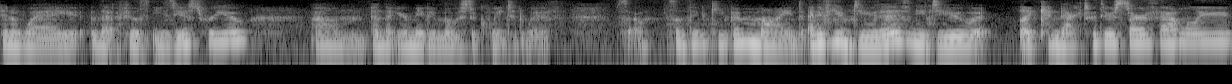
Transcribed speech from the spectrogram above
in a way that feels easiest for you um, and that you're maybe most acquainted with. So, something to keep in mind. And if you do this and you do like connect with your star family,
